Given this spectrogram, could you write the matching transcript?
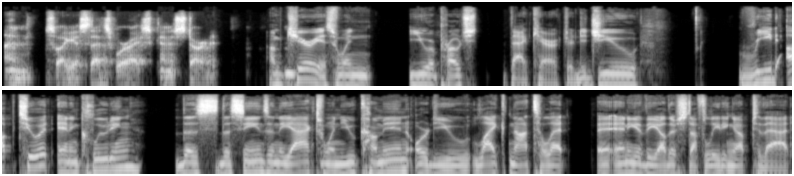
And so I guess that's where I kind of started. I'm curious when you approached that character, did you read up to it and including the the scenes in the act when you come in or do you like not to let any of the other stuff leading up to that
